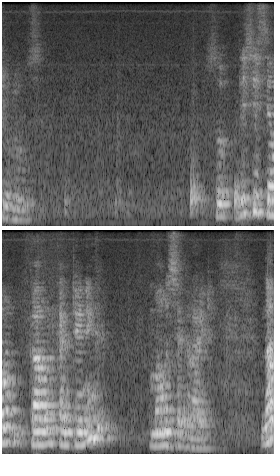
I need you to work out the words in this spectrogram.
to lose. So this is 7 carbon containing monosaccharide. Now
